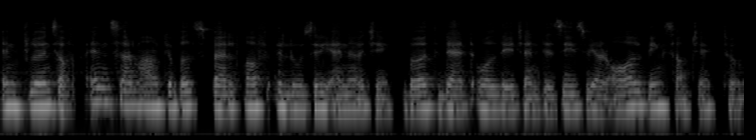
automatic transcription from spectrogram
influence of insurmountable spell of illusory energy, birth, death, old age, and disease. We are all being subject to.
